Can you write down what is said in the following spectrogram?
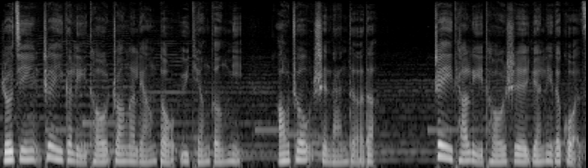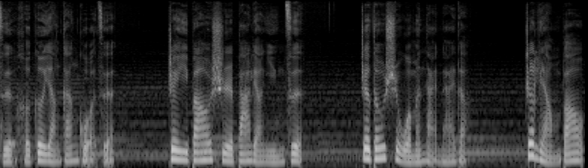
如今这一个里头装了两斗玉田梗米，熬粥是难得的。这一条里头是园里的果子和各样干果子，这一包是八两银子，这都是我们奶奶的。这两包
